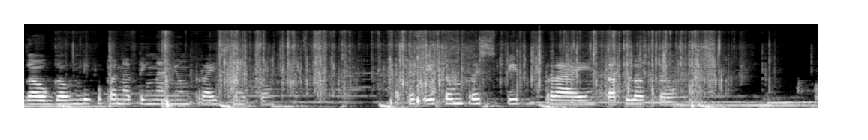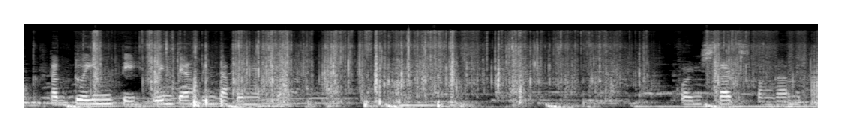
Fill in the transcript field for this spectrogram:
gaw-gaw. Hindi ko pa natingnan yung price nito. Tapos itong crispy fry, tatlo to. Tag 20. 20 ang binta ko nito. Cornstarch pang gamit ko.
